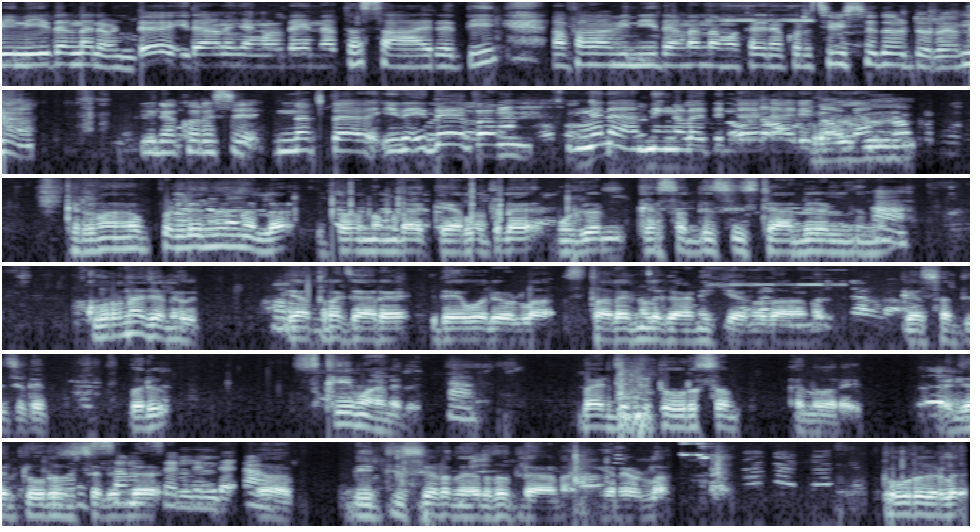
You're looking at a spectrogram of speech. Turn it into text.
വിനീതണ്ണനുണ്ട്. ഇതാണ് ഞങ്ങളുടെ ഇന്നത്തെ സാരഥി. അപ്പം ആ വിനീതണ്ണൻ നമുക്ക് അതിനെക്കുറിച്ച് വിശദമായിട്ട് പറയാം. ഇതിനെക്കുറിച്ച് ഇന്നത്തെ ഇത് ഇത് ഇപ്പം എങ്ങനെയാ നിങ്ങൾ ഇതിന്റെ കാര്യങ്ങളെല്ലാം? കരുനാഗപ്പള്ളിയിൽ നിന്നല്ല ഇപ്പൊ നമ്മുടെ കേരളത്തിലെ മുഴുവൻ K S R T C സ്റ്റാൻഡുകളിൽ നിന്ന് കുറഞ്ഞ ചെലവിൽ യാത്രക്കാരെ ഇതേപോലെയുള്ള സ്ഥലങ്ങൾ കാണിക്കുക എന്നതാണ് കെ എസ് ആർ ടി സിയുടെ ഒരു സ്കീമാണിത്. ബഡ്ജറ്റ് ടൂറിസം എന്ന് പറയും. ബഡ്ജറ്റ് ടൂറിസം സെല്ലിന്റെ, ബി ടി സിയുടെ നേതൃത്വത്തിലാണ് ഇങ്ങനെയുള്ള ടൂറുകൾ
